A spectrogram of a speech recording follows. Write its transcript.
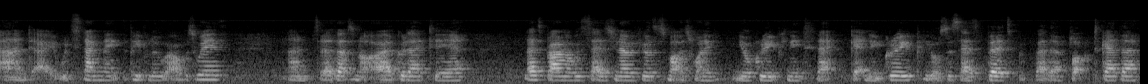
And uh, it would stagnate the people who I was with. And uh, that's not a good idea. Les Brown always says you know if you're the smartest one in your group you need to get a new group. He also says birds of a feather flock together.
